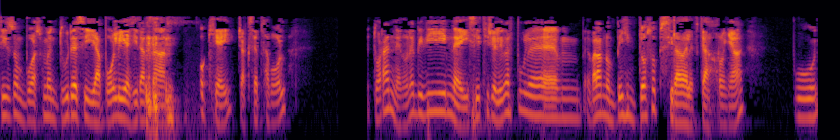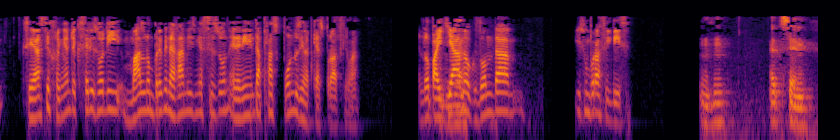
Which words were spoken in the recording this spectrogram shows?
season που ας πούμε τούτες οι απώλειες ήταν ok και acceptable τώρα ναι, επειδή ναι, η City και η Liverpool έβαλαν τον πύχη τόσο ψηλά τα τελευταία χρόνια που ξεκινάς τη χρονιά και ξέρεις ότι μάλλον πρέπει να κάνεις μια σεζόν 90 plus πόντους για να πιάσεις προάθλημα. Ενώ παγιά με 80 ήσουν προαθλητής. Έτσι είναι.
